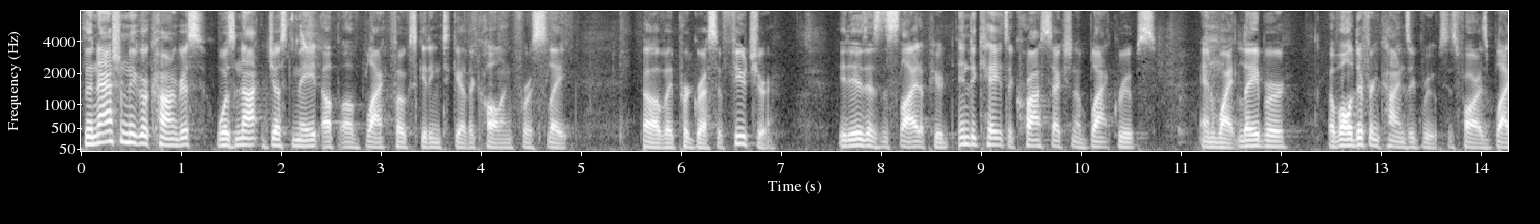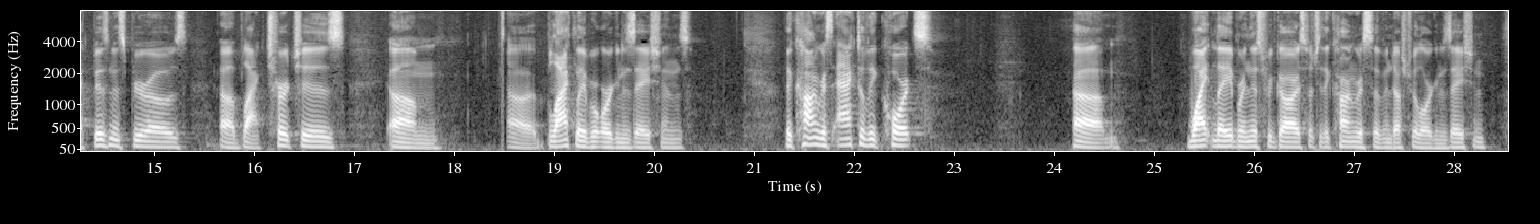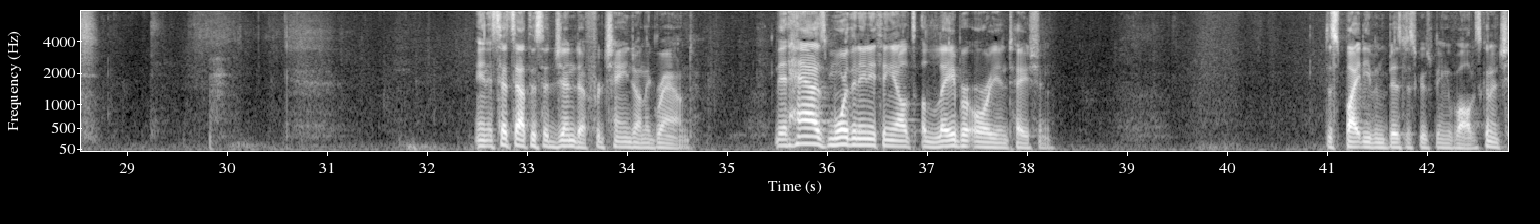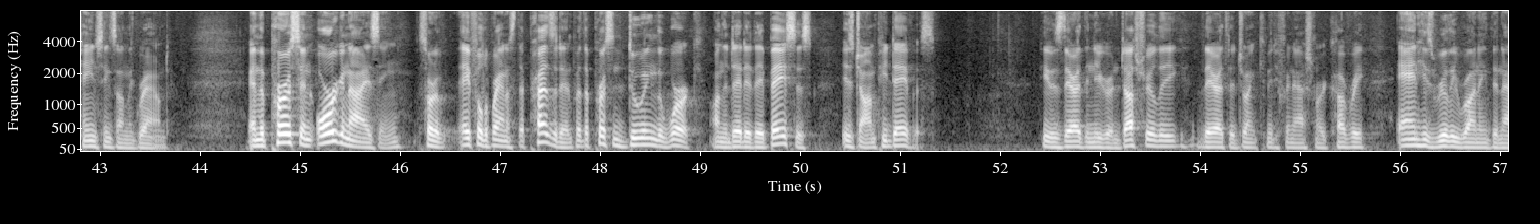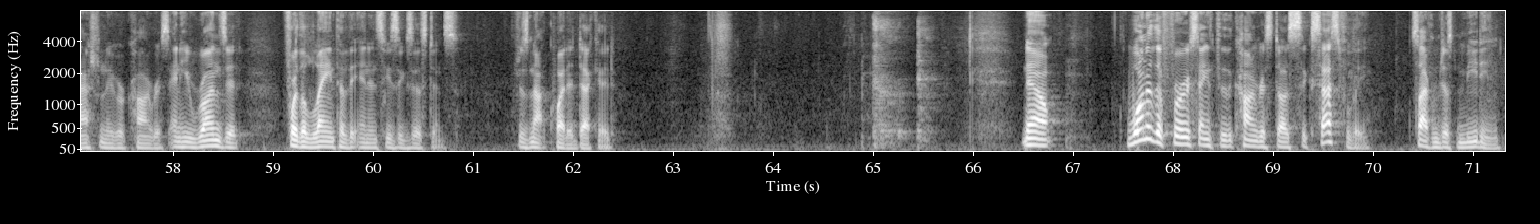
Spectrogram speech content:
the National Negro Congress was not just made up of black folks getting together calling for a slate of a progressive future. It is, as the slide up here indicates, a cross-section of black groups and white labor of all different kinds of groups, as far as black business bureaus, uh, black churches, um, uh, black labor organizations. The Congress actively courts um, white labor in this regard, especially the Congress of Industrial Organization. And it sets out this agenda for change on the ground. It has, more than anything else, a labor orientation, despite even business groups being involved. It's going to change things on the ground. And the person organizing, sort of, A. Philip Randolph, the president, but the person doing the work on the day-to-day basis is John P. Davis. He was there at the Negro Industrial League, there at the Joint Committee for National Recovery, and he's really running the National Negro Congress. And he runs it for the length of the NNC's existence, which is not quite a decade. Now, one of the first things that the Congress does successfully, aside from just meeting,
